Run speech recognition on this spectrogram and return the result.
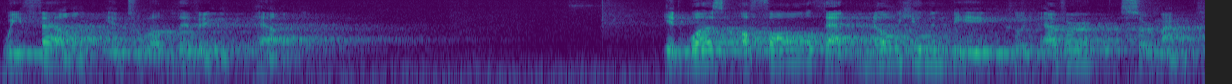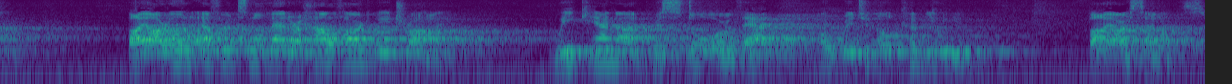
We fell into a living hell. It was a fall that no human being could ever surmount. By our own efforts, no matter how hard we try, we cannot restore that original communion by ourselves.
